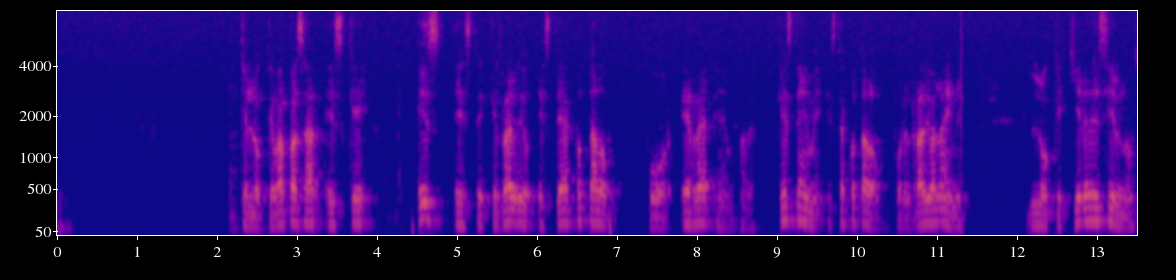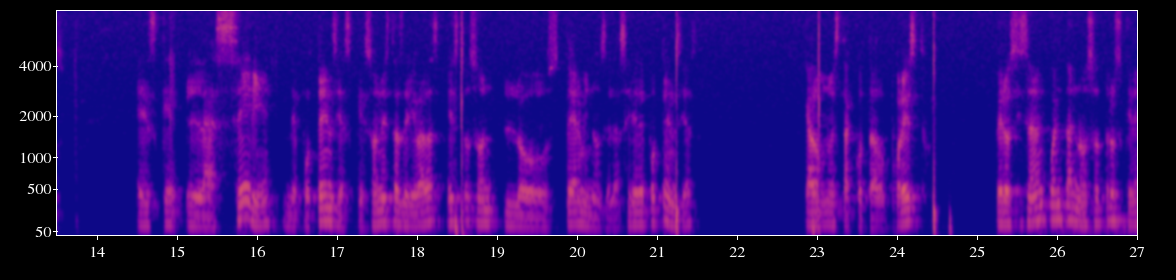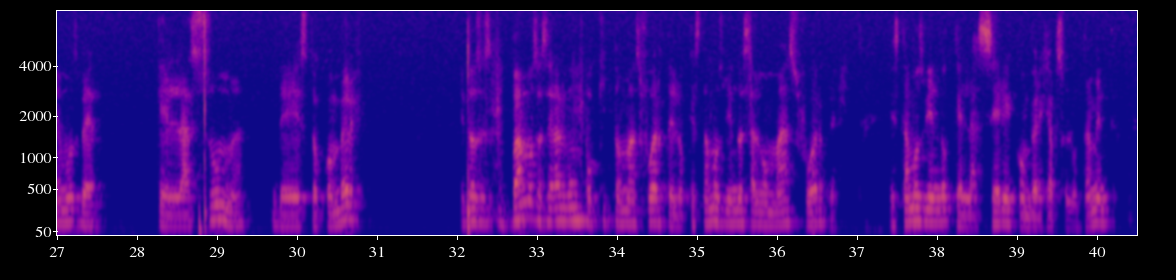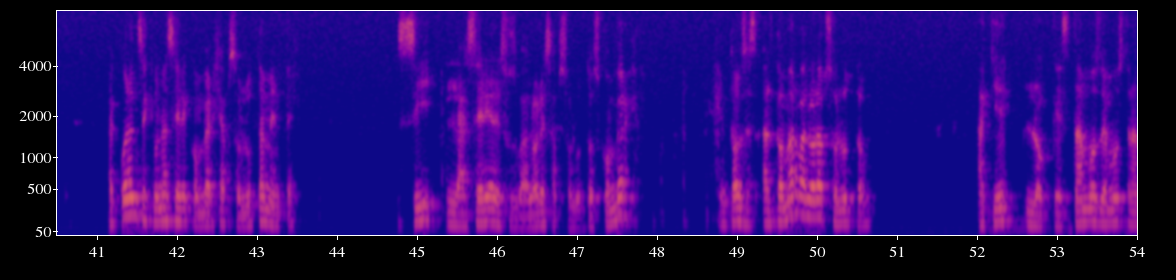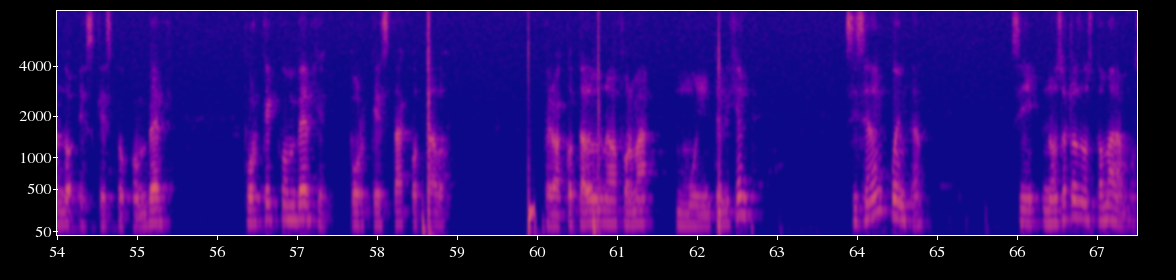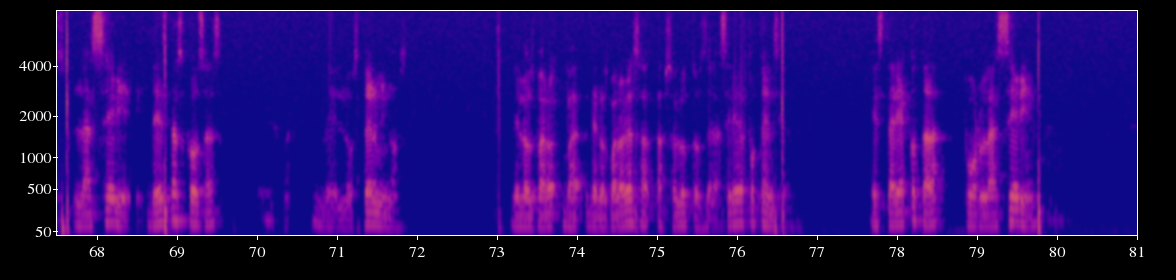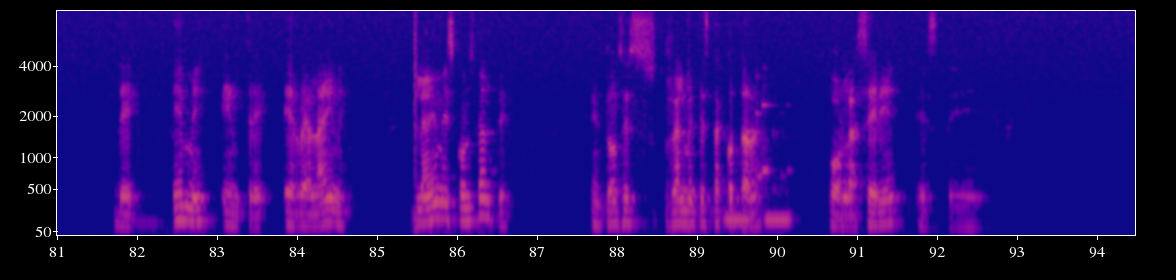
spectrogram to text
que lo que va a pasar es que es este que el radio esté acotado por R, eh, a ver, que este M esté acotado por el radio a la N, lo que quiere decirnos es que la serie de potencias que son estas derivadas, estos son los términos de la serie de potencias, cada uno está acotado por esto. Pero si se dan cuenta, nosotros queremos ver que la suma de esto converge. Entonces, vamos a hacer algo un poquito más fuerte. Lo que estamos viendo es algo más fuerte. Estamos viendo que la serie converge absolutamente. Acuérdense que una serie converge absolutamente si la serie de sus valores absolutos converge. Entonces, al tomar valor absoluto, aquí lo que estamos demostrando es que esto converge. ¿Por qué converge? Porque está acotado, pero acotado de una forma muy inteligente. Si se dan cuenta, si nosotros nos tomáramos la serie de estas cosas, de los términos, de los, valores absolutos de la serie de potencias, estaría acotada por la serie de m entre r a la n. La m es constante, entonces realmente está acotada por la serie este,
